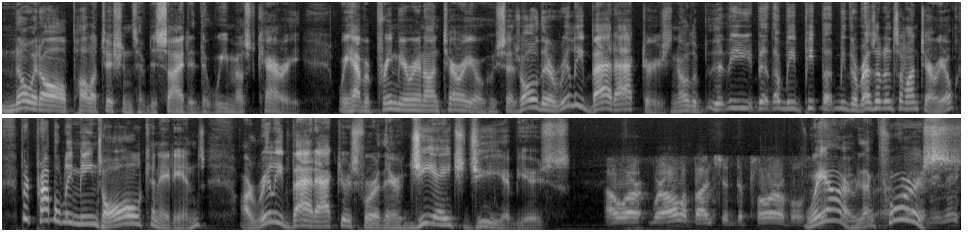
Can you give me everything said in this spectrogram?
know it all politicians have decided that we must carry? We have a premier in Ontario who says, "Oh, they're really bad actors." You know, the, the, the, we people, the residents of Ontario, but probably means all Canadians are really bad actors for their GHG abuse. Oh, we're, we're all a bunch of deplorables. We are, of course. I mean,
